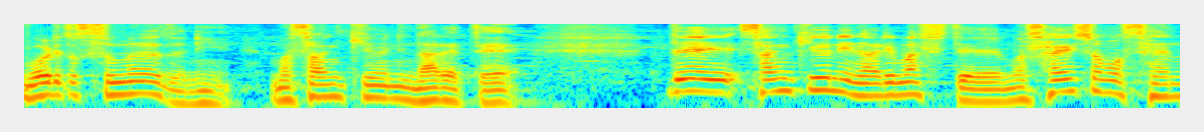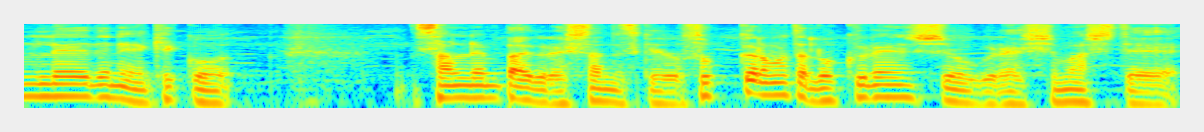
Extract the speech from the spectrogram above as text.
割とスムーズに、まあ、3級になれて、で、3級になりまして、まあ、最初も洗礼でね、結構3連敗ぐらいしたんですけど、そこからまた6連勝ぐらいしまして、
